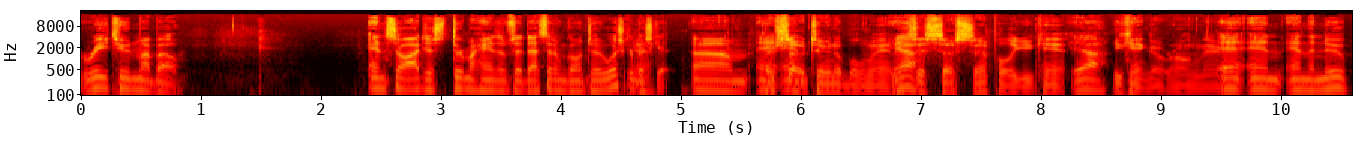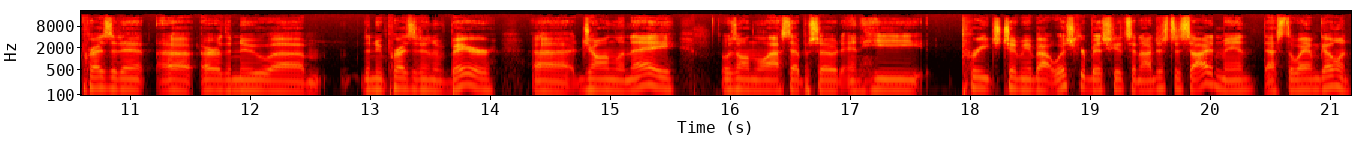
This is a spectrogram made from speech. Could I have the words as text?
retune my bow. And so I just threw my hands up and said, "That's it. I'm going to a whisker Yeah. biscuit." Um, and, They're so and- tunable, man. Yeah. It's just so simple. You can't. Yeah. You can't go wrong there. and and, and the new president uh, or the new um, the new president of Bear, uh, John Lene, was on the last episode, and he preached to me about whisker biscuits, and I just decided, man, that's the way I'm going.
